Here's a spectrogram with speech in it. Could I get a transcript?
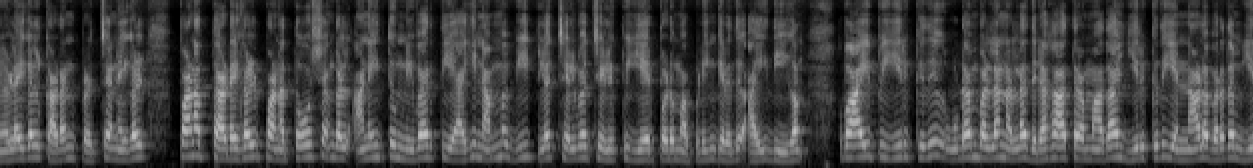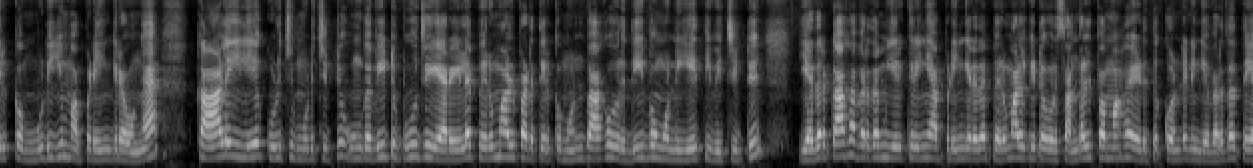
நிலைகள் கடன் பிரச்சனைகள் பணத்தடைகள் பணத்தோஷங்கள் அனைத்தும் நிவர்த்தியாகி நம்ம வீட்டில் செல்வ செழிப்பு ஏற்படும் அப்படிங்கிறது ஐதீகம். வாய்ப்பு இருக்குது உடம்பெல்லாம் நல்லா திரகாத்திரமாக தான் இருக்குது என்னால் விரதம் இருக்க முடியும் அப்படிங்கிறவங்க காலையிலேயே குளித்து முடிச்சிட்டு உங்கள் வீட்டு பூஜை அறையில் பெருமாள் படத்திற்கு முன்பாக ஒரு தீபம் ஒன்று ஏற்றி வச்சுட்டு எதற்காக விரதம் இருக்கிறீங்க? அப்படிங்கிறத பெருமாள் கிட்ட ஒரு சங்கல்பமாக எடுத்துக்கொண்டு நீங்கள் விரதத்தை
